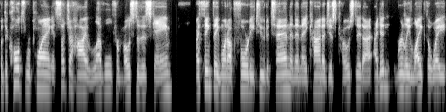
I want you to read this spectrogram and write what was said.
But the Colts were playing at such a high level for most of this game. I think they went up 42 to 10 and then they kind of just coasted. I, I, didn't really like the way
